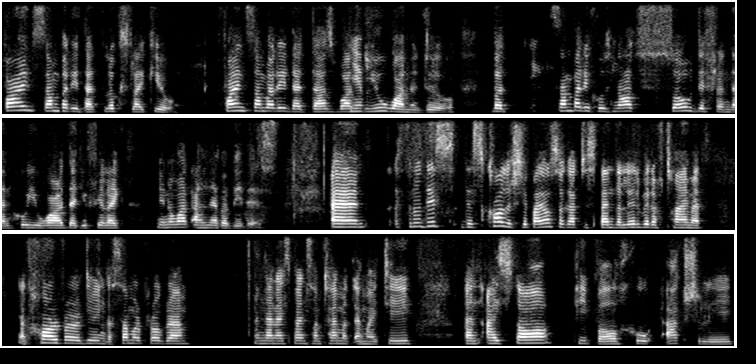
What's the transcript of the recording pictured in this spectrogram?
find somebody that looks like you. Find somebody that does what yep. you want to do, but somebody who's not so different than who you are that you feel like you know what i'll never be this and through this this scholarship i also got to spend a little bit of time at at harvard doing a summer program and then i spent some time at mit and i saw people who actually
